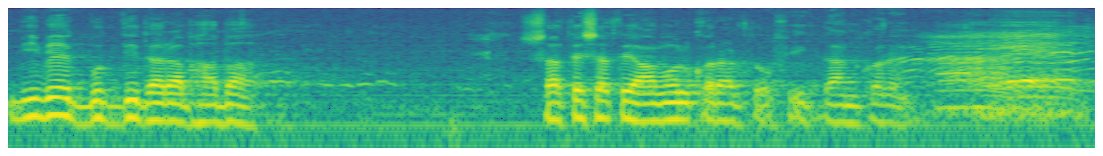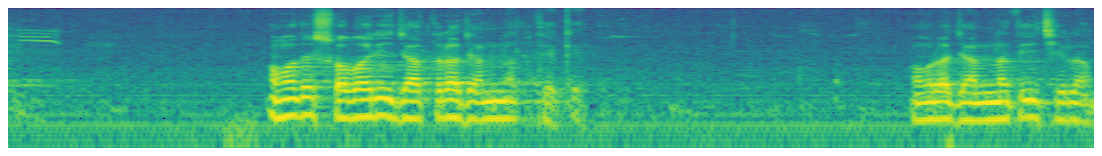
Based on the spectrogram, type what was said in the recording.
বিবেক বুদ্ধি দ্বারা ভাবা সাথে সাথে আমল করার তৌফিক দান করেন। আমাদের সবারই যাত্রা জান্নাত থেকে। আমরা জান্নাতেই ছিলাম।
